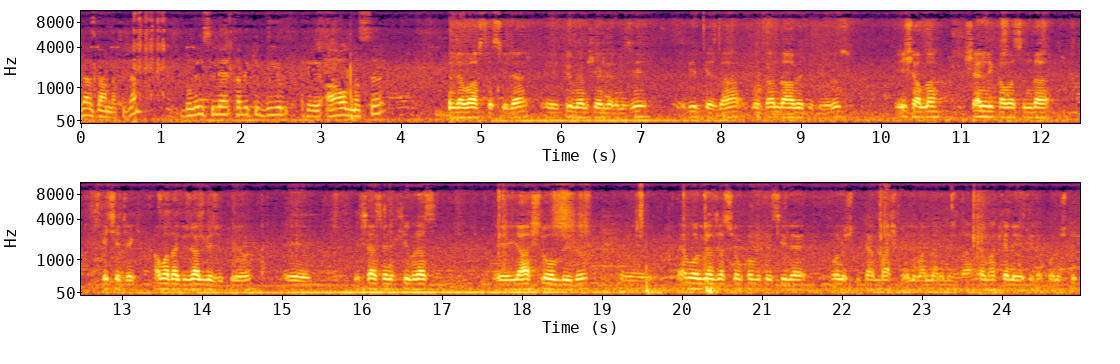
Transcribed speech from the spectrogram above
biraz da anlatacağım. Dolayısıyla tabii ki bu yıl e, A olması de vasıtasıyla e, tüm hemşehrilerimizi bir kez daha buradan davet ediyoruz. İnşallah şenlik havasında geçecek. Hava da güzel gözüküyor. E, geçen seneki biraz e, yağışlı olduydu. E, hem organizasyon komitesiyle konuştuk hem baş pehlivanlarımızla hem hakem heyetiyle konuştuk.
